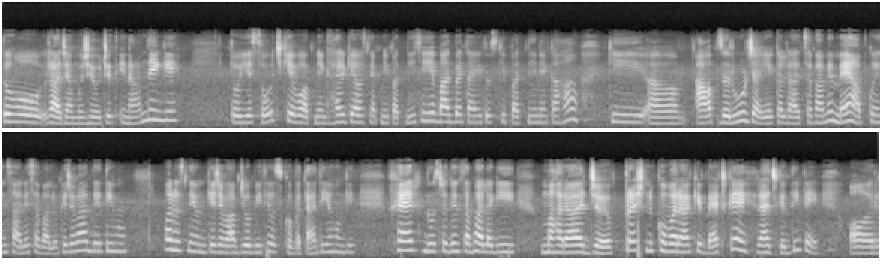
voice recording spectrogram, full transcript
तो राजा मुझे उचित इनाम देंगे। तो ये सोच के वो अपने घर गया, उसने अपनी पत्नी से ये बात बताई तो उसकी पत्नी ने कहा कि आप ज़रूर जाइए कल राज्यसभा में, मैं आपको इन सारे सवालों के जवाब देती हूँ। और उसने उनके जवाब जो भी थे उसको बता दिए होंगे। खैर, दूसरे दिन सभा लगी, महाराज प्रश्न कुंवर आके बैठ गए राजगद्दी पे और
